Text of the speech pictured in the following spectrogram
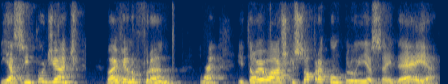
E assim por diante. Vai vendo frango. Né? Então, eu acho que só para concluir essa ideia,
